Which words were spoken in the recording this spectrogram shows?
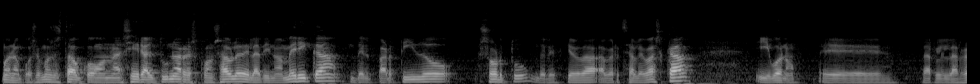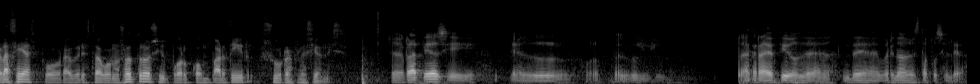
bueno pues hemos estado con Asier Altuna responsable de Latinoamérica del partido Sortu de la izquierda Abertzale Vasca y bueno eh, darle las gracias por haber estado con nosotros y por compartir sus reflexiones. Muchas gracias y el, agradecido de, de brindarnos esta posibilidad.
